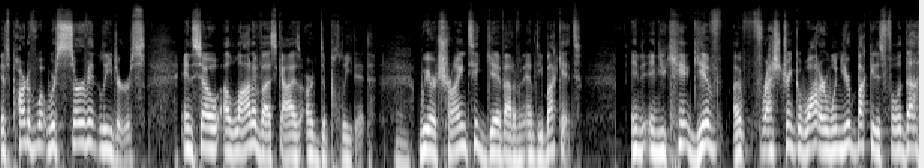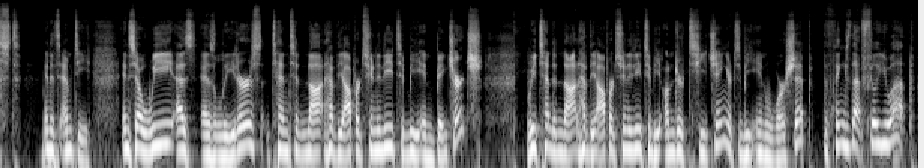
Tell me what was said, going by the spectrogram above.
It's part of what we're servant leaders. And so a lot of us guys are depleted. Hmm. We are trying to give out of an empty bucket. And, and you can't give a fresh drink of water when your bucket is full of dust and it's empty. And so we as as leaders tend to not have the opportunity to be in big church. We tend to not have the opportunity to be under teaching or to be in worship, the things that fill you up.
